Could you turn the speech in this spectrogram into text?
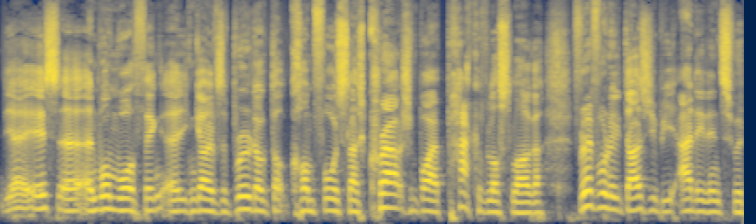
yeah, it is. Uh, and one more thing, uh, you can go over to brewdog.com forward slash crouch and buy a pack of Lost Lager. For everyone who does, you'll be added into a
